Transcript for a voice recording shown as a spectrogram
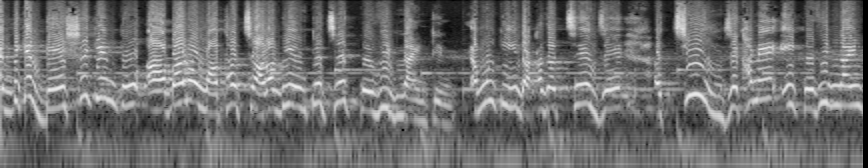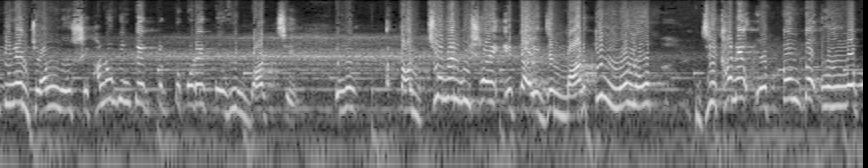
একদিকে দেশে কিন্তু আবারও মাথা চাড়া দিয়ে উঠেছে কোভিড নাইন্টিন এমনকি দেখা যাচ্ছে যে চীন, যেখানে এই কোভিড নাইন্টিনের জন্ম, সেখানেও কিন্তু একটু একটু করে কোভিড বাড়ছে। এবং তাজ্জবের বিষয় এটাই যে মার্কিন মুলুক, যেখানে অত্যন্ত উন্নত,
